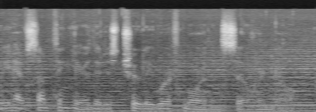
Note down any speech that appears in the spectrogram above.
We have something here that is truly worth more than silver and gold.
